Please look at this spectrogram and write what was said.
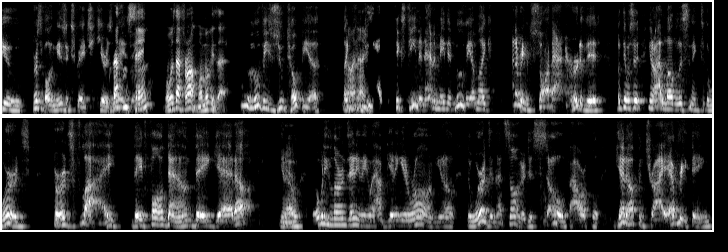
You. First of all, the music's great. Shakira's Was that amazing. Sing? What was that from? What movie is that? The movie Zootopia, like Oh, from nice. 2016, an animated movie. I'm like, I never even saw that, heard of it. But there was a, you know, I love listening to the words. Birds fly, they fall down, they get up. You know, nobody learns anything without getting it wrong. You know, the words in that song are just so powerful. Get up and try everything,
